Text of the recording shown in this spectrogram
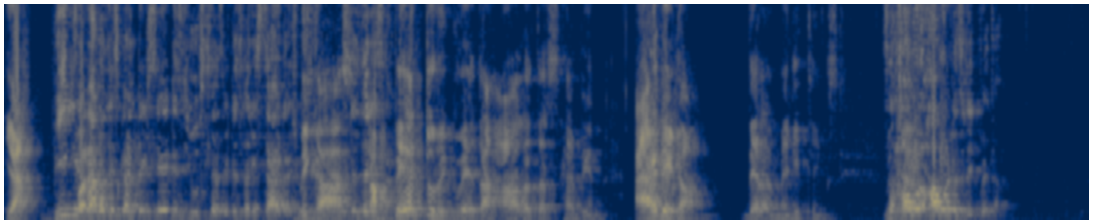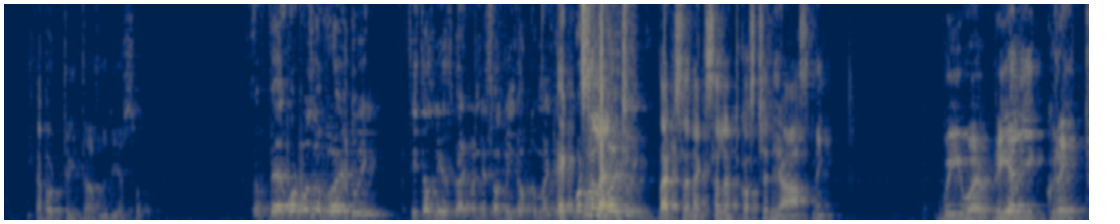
yeah, being a part of this country, say it is useless. It is very sad. I Because say. It is very compared to Rig Veda, all others have been added on. There are many things. So how, are how old is Rig Veda? about 3000 years old. Where, what was the world doing 3000 years back when this was being documented? What was the world doing? That's an excellent question you asked me. We were really great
